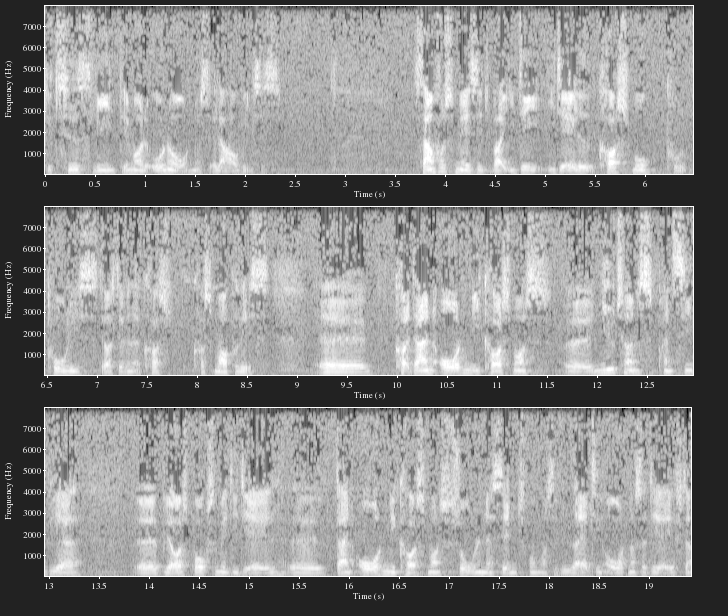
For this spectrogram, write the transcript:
det tidslige, det måtte underordnes eller afvises. Samfundsmæssigt var ide, idealet kosmopolis, det er også det, der hedder kos, kosmopolis. Øh, der er en orden i kosmos. Øh, Newtons principia øh, bliver også brugt som et ideal. Øh, der er en orden i kosmos, solen er centrum osv., alting ordner sig derefter.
